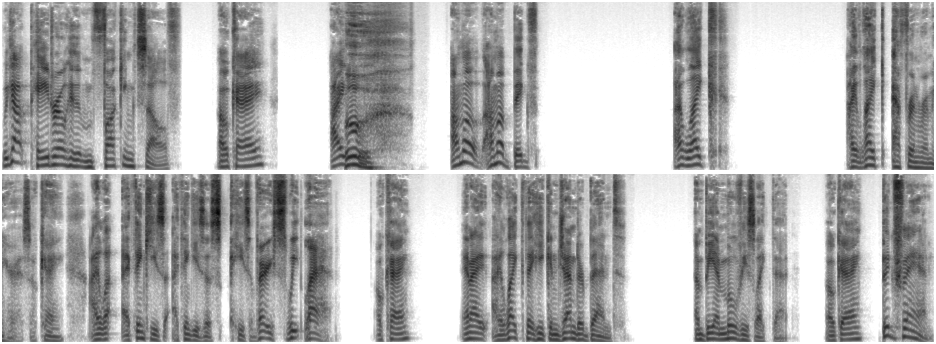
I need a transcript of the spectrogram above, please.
We got Pedro him fucking self. Okay. I I'm a I'm a big I like I like Efren Ramirez, okay? I li- I think he's I think he's a he's a very sweet lad, okay? And I I like that he can gender bend and be in movies like that. Okay? Big fan.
